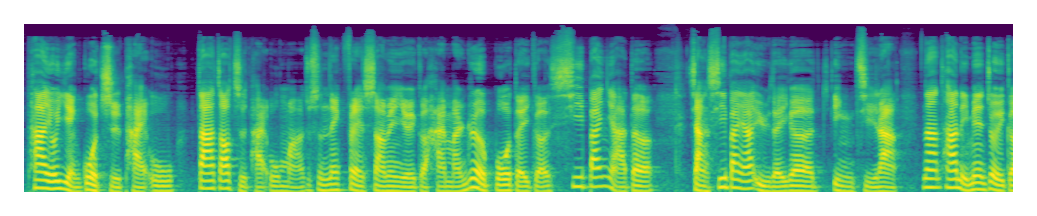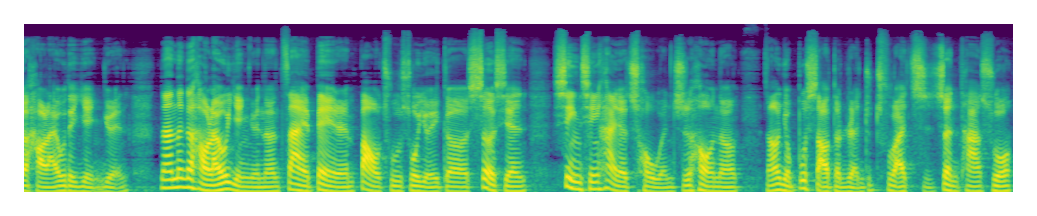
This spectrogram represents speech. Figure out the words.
他有演过《纸牌屋》，大家知道《纸牌屋》吗？就是 Netflix 上面有一个还蛮热播的一个西班牙的讲西班牙语的一个影集啦。那它里面就有一个好莱坞的演员，那那个好莱坞演员呢，在被人爆出说有一个涉嫌性侵害的丑闻之后呢，然后有不少的人就出来指证他说，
